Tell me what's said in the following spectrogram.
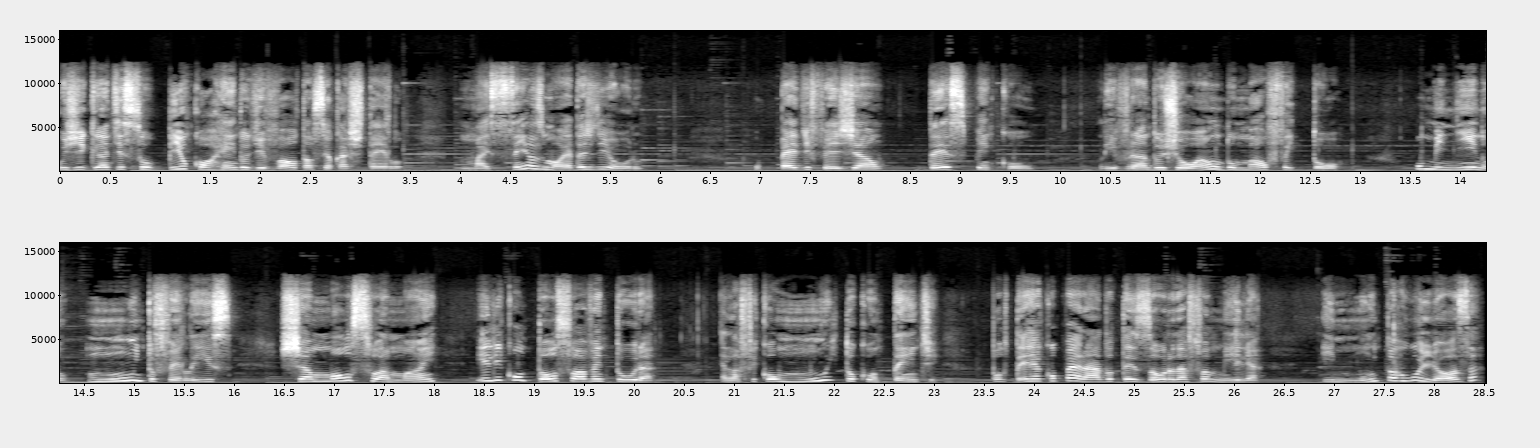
o gigante subiu correndo de volta ao seu castelo mas sem as moedas de ouro. O pé de feijão despencou, livrando João do malfeitor. O menino, muito feliz, chamou sua mãe e lhe contou sua aventura. Ela ficou muito contente por ter recuperado o tesouro da família e muito orgulhosa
